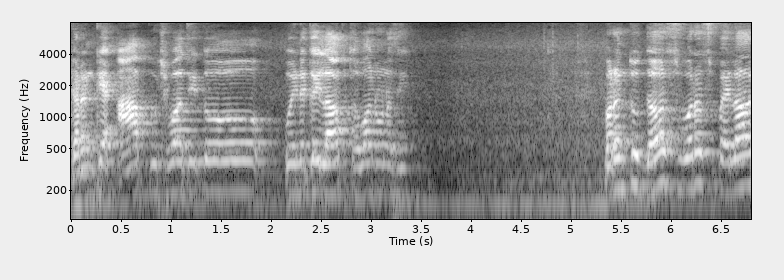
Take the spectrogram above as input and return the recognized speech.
કારણ કે આ પૂછવાથી તો કોઈને કંઈ લાભ થવાનો નથી. પરંતુ દસ વર્ષ પહેલા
